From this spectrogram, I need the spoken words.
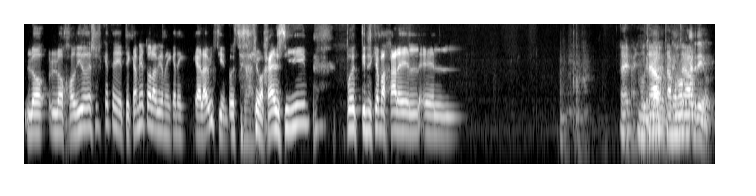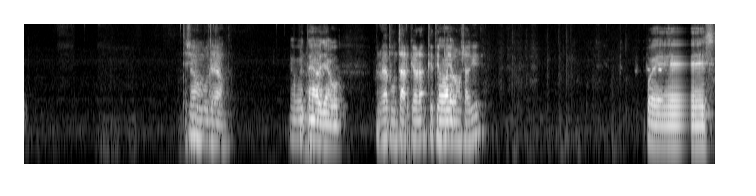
lo, lo jodido de eso es que te, te cambia toda la biomecánica de la bici. Entonces tienes que bajar el sillín, pues tienes que bajar el. el- Eh, Te muteado, Te está muteado. perdido. Te hemos muteado. Me ha muteado, Yago. Me lo voy a apuntar. ¿Qué, hora, qué tiempo llevamos aquí? Pues.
